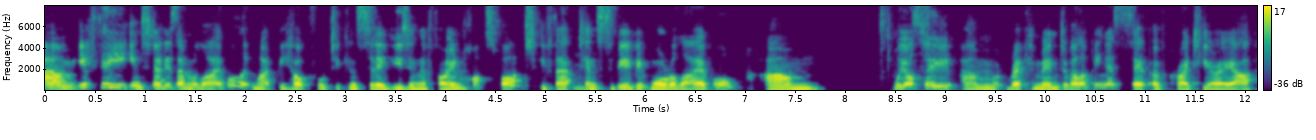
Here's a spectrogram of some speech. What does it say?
Um, if the internet is unreliable, it might be helpful to consider using a phone hotspot if that mm. tends to be a bit more reliable. Um, we also um, recommend developing a set of criteria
